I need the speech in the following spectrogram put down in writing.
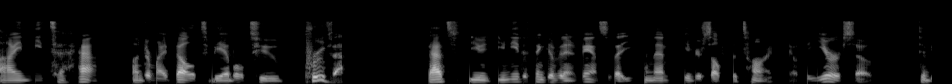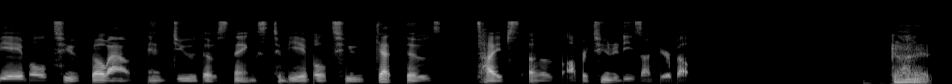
i need to have under my belt to be able to prove that that's you you need to think of it in advance so that you can then give yourself the time, you know, the year or so to be able to go out and do those things, to be able to get those types of opportunities under your belt. Got it.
